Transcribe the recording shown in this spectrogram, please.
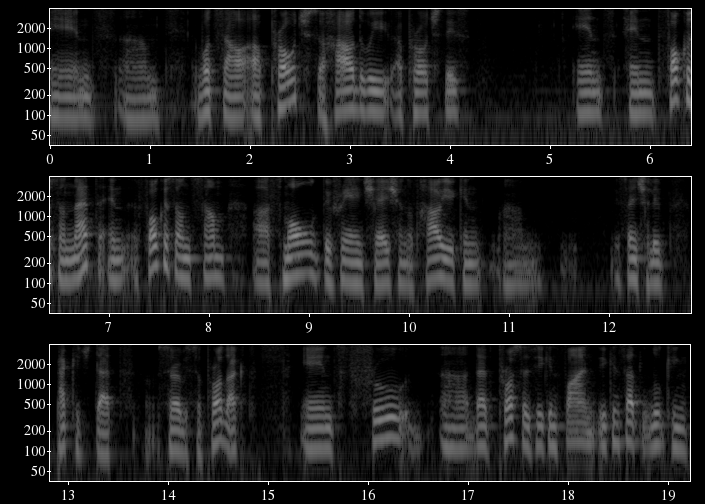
and um, what's our approach. So how do we approach this? And and focus on that and focus on some uh, small differentiation of how you can um, essentially package that service or product. And through uh, that process you can find you can start looking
